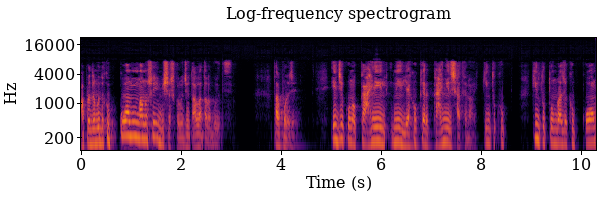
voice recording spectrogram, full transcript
আপনাদের মধ্যে খুব কম মানুষই বিশ্বাস করবে, যেহেতু আল্লাহ তালা বলে দিছে তারপরে যাই। এই যে কোনো কাহিনী লেখকের কাহিনীর সাথে নয়, কিন্তু খুব, কিন্তু তোমরা যে খুব কম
